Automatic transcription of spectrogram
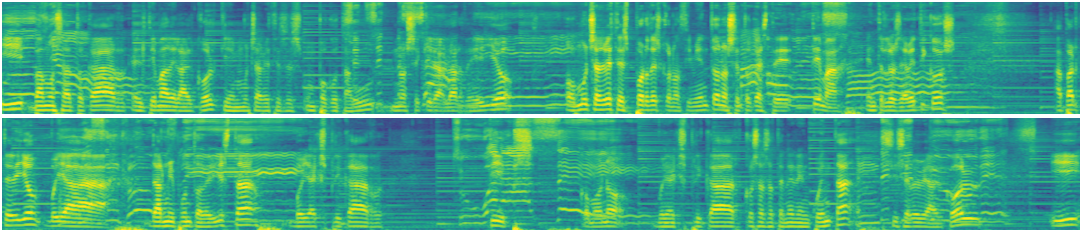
y vamos a tocar el tema del alcohol, que muchas veces es un poco tabú, no se quiere hablar de ello, o muchas veces por desconocimiento no se toca este tema entre los diabéticos. Aparte de ello, voy a dar mi punto de vista, voy a explicar tips, como no, voy a explicar cosas a tener en cuenta si se bebe alcohol y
